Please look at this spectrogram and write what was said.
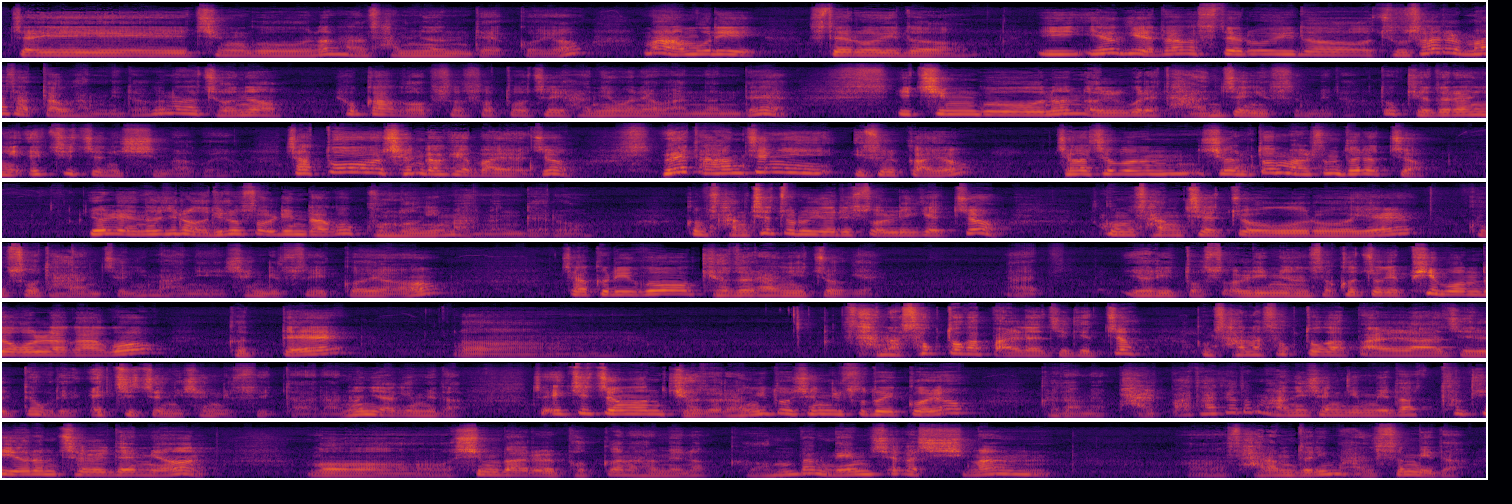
저희 친구는 한 3년 됐고요. 뭐 아무리 스테로이드, 이, 여기에다가 스테로이드 주사를 맞았다고 합니다. 그러나 전혀 효과가 없어서 또 저희 한의원에 왔는데 이 친구는 얼굴에 다한증이 있습니다. 또 겨드랑이 액취증이 심하고요. 자, 또 생각해 봐야죠. 왜 다한증이 있을까요? 제가 저번 시간에 또 말씀드렸죠. 열 에너지는 어디로 쏠린다고? 구멍이 많은 대로. 그럼 상체 쪽으로 열이 쏠리겠죠? 그럼 상체 쪽으로의 국소 다한증이 많이 생길 수 있고요. 자, 그리고 겨드랑이 쪽에 아, 열이 또 쏠리면서 그쪽에 피부 온도가 올라가고 그때 어, 산화 속도가 빨라지겠죠? 그럼 산화 속도가 빨라질 때 우리가 액지증이 생길 수 있다라는 이야기입니다. 자, 액지증은 겨드랑이도 생길 수도 있고요. 그 다음에 발바닥에도 많이 생깁니다. 특히 여름철 되면 뭐 신발을 벗거나 하면은 금방 냄새가 심한 어, 사람들이 많습니다.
